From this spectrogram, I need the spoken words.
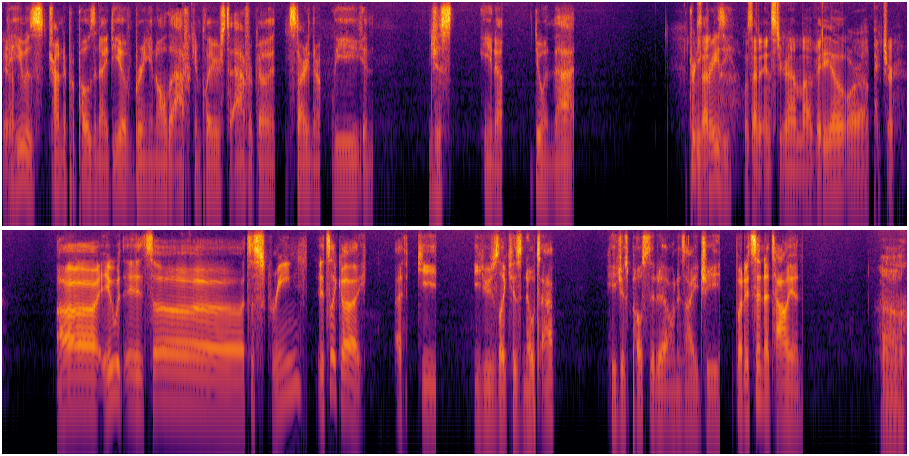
Yeah. He was trying to propose an idea of bringing all the African players to Africa and starting their own league and just, you know, doing that. Pretty Was that- crazy. Was that an Instagram uh, video or a picture? Uh, it would. It's a. It's a screen. It's like a. I think he, he used like his notes app. He just posted it on his IG, but it's in Italian. Uh,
